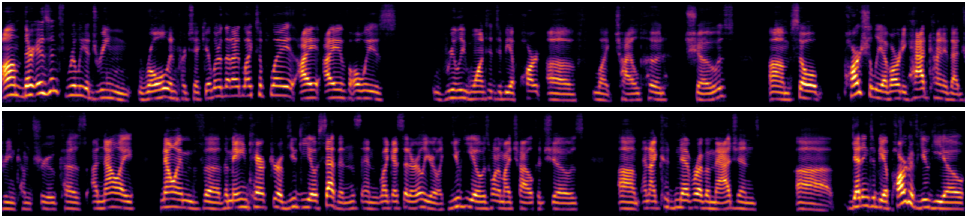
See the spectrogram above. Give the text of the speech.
Um, there isn't really a dream role in particular that I'd like to play. I I've always really wanted to be a part of like childhood shows. Um, so partially I've already had kind of that dream come true because uh, now I now I'm the the main character of Yu-Gi-Oh! Sevens, and like I said earlier, like Yu-Gi-Oh! is one of my childhood shows, um, and I could never have imagined uh, getting to be a part of Yu-Gi-Oh!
